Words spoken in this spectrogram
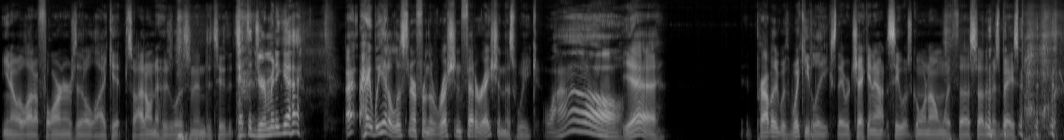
you know a lot of foreigners that'll like it. So I don't know who's listening to, the. Is that the Germany guy? Uh, hey, we had a listener from the Russian Federation this week. Wow. Yeah. Probably with WikiLeaks, they were checking out to see what's going on with uh, Southern Miss baseball.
